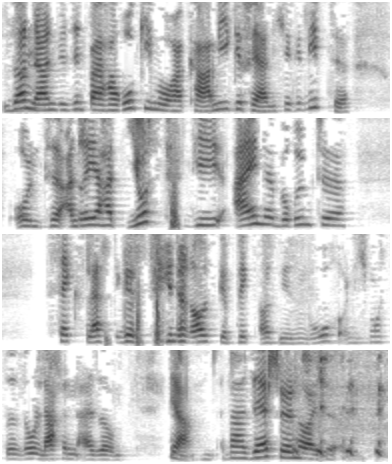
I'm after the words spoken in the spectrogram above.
sondern wir sind bei Haruki Murakami, Gefährliche Geliebte. Und äh, Andrea hat just die eine berühmte sexlastige Szene rausgepickt aus diesem Buch und ich musste so lachen. Also ja, war sehr schön heute.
